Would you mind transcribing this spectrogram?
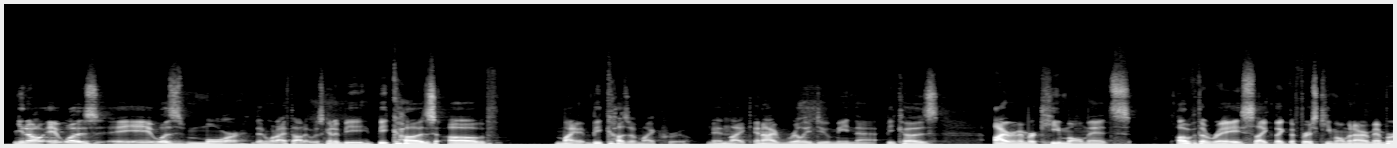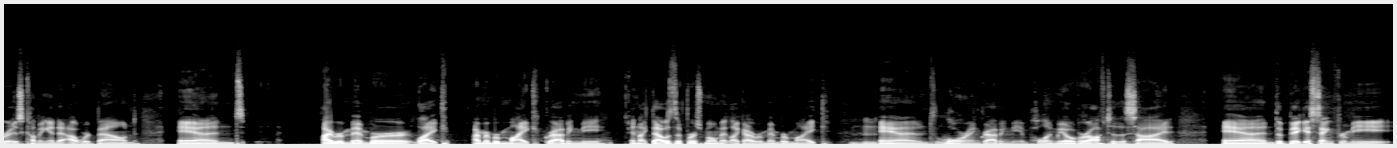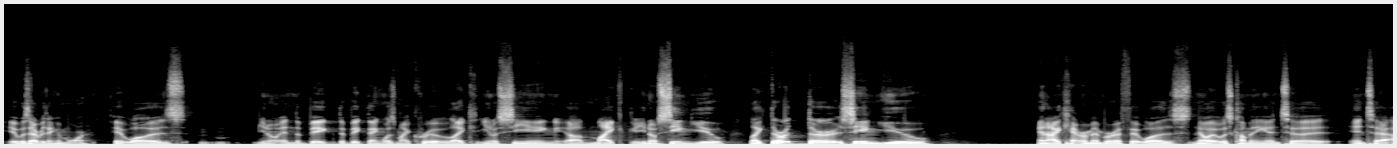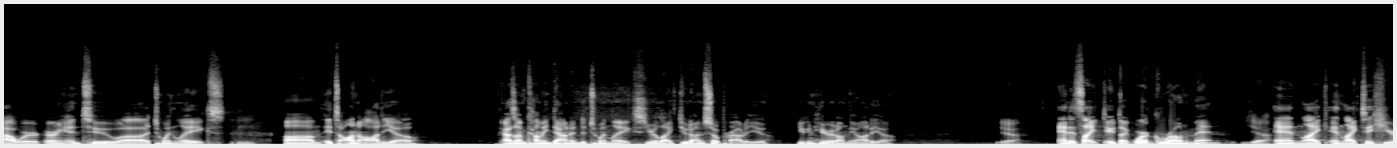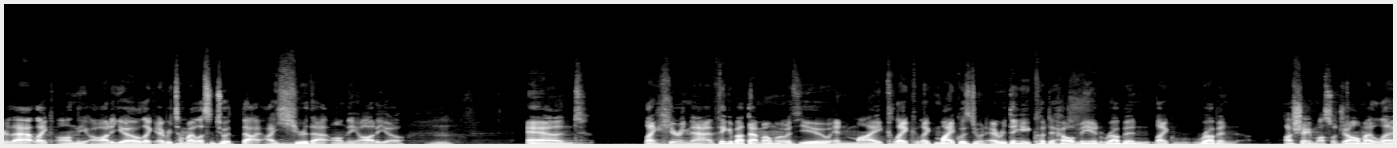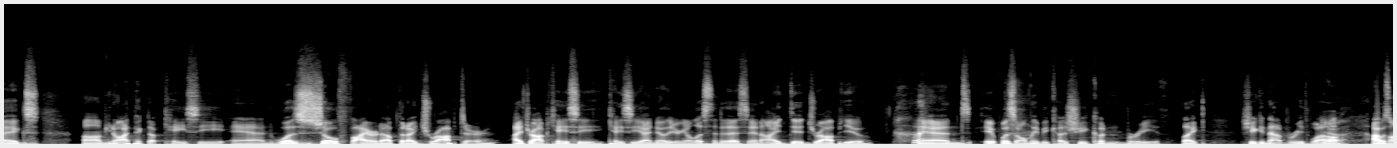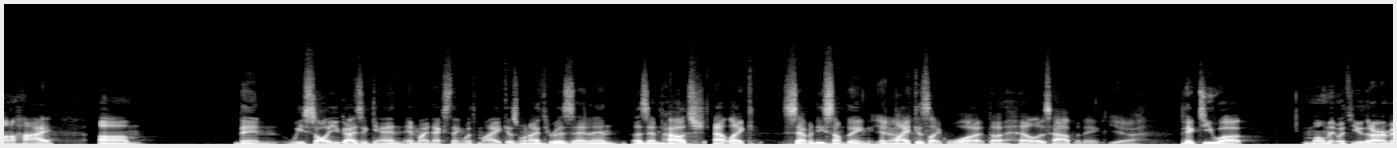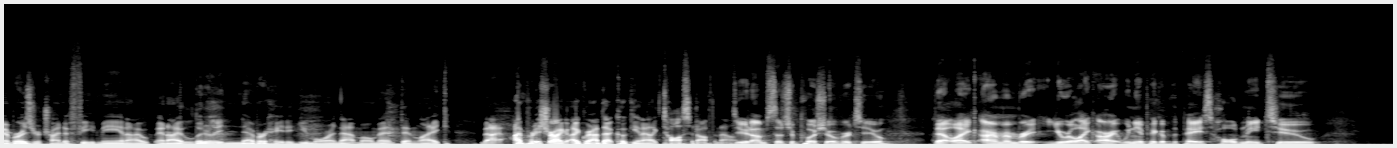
You know, it was it was more than what I thought it was going to be because of my because of my crew. And like and I really do mean that because I remember key moments of the race. Like like the first key moment I remember is coming into Outward Bound and I remember like I remember Mike grabbing me and like that was the first moment like I remember Mike Mhm. and Lauren grabbing me and pulling me over off to the side. And the biggest thing for me, it was everything and more. It was, you know, and the big, the big thing was my crew. Like, you know, seeing uh, Mike, you know, seeing you, like they're they're seeing you. And I can't remember if it was no, it was coming into into outward or into uh, Twin Lakes. Mm. Um, it's on audio. As I'm coming down into Twin Lakes, you're like, dude, I'm so proud of you. You can hear it on the audio. Yeah. And it's like, dude, like we're grown men Yeah. and like and like to hear that like on the audio like every time i listen to it that i hear that on the audio. Mm. and like hearing that and thinking about that moment with you and mike like like mike was doing everything he could to help me and rubbing like rubbing a shea muscle gel on my legs. Um, you know i picked up casey and was so fired up that i dropped her. I dropped casey. Casey i know that you're going to listen to this and i did drop you. And it was only because she couldn't breathe. Like she could not breathe well Yeah. i was on a high um, then we saw you guys again, and my next thing with Mike is when I threw a Zyn in, a Zyn pouch at like 70 something, and Mike is like, What the hell is happening? Yeah. Picked you up. Moment with you that I remember is you're trying to feed me, and I and I literally never hated you more in that moment than like I, I'm pretty sure I, I grabbed that cookie and I like tossed it off the mountain. Dude, I'm such a pushover too that like I remember you were like, "All right, we need to pick up the pace. Hold me to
